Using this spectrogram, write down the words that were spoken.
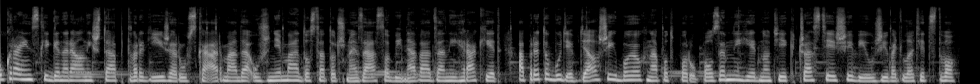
Ukrajinský generálny štáb tvrdí, že ruská armáda už nemá dostatočné zásoby navádzaných rakiet a preto bude v ďalších bojoch na podporu pozemných jednotiek častejšie využívať letectvo.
